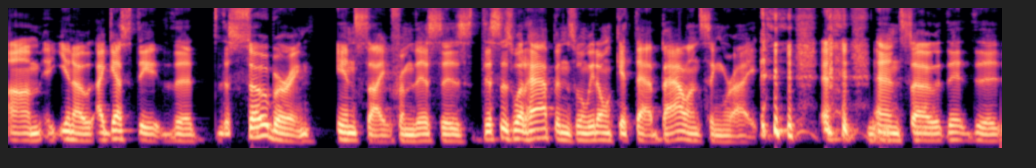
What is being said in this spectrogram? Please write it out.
um, you know i guess the the the sobering insight from this is this is what happens when we don't get that balancing right mm-hmm. and so the, the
